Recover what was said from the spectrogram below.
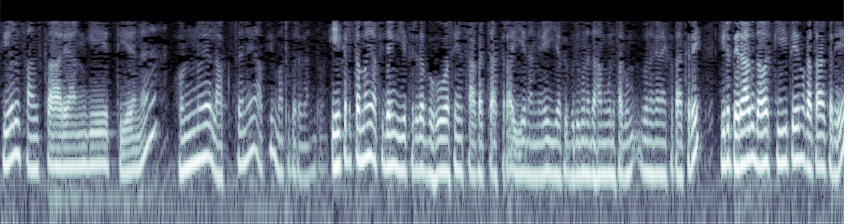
සියලු සංස්කාරයන්ගේ තියෙන ඔන්න ඔය ලක්ෂණය අපි මතු කරගන්න ඕනේ. ඒකට තමයි අපි දැන් ඊයේ පෙරේද බොහෝ වශයෙන් සාකච්ඡා කරා. ඊයේ නම් නෙවෙයි අපි බුදුගුණ දහම් ගුණ සගුණ ගුණ ගැන කතා කරේ. ඊට පෙර ආතු දවස් කීපෙම කතා කරේ.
